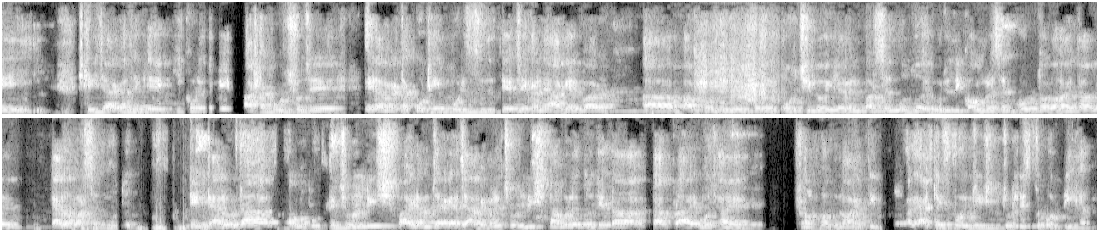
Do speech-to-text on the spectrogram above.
নেই, সেই জায়গা থেকে কি করে তুমি আশা করছ যে এরকম একটা কঠিন পরিস্থিতিতে যেখানে আগের বার বামপন্থীদের ভোট ছিল ইলেভেন পার্সেন্ট মতো এবং যদি কংগ্রেসের ভোট ধরা হয় তাহলে তেরো পার্সেন্ট মতো। এই তেরোটা কমপক্ষে চল্লিশ বা এরকম জায়গায় যাবে। মানে চল্লিশ না হলে তো যেটা তা প্রায় বোধ সম্ভব নয়। অ্যাটলিস্ট পঁয়ত্রিশ চল্লিশ তো করতেই হবে।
